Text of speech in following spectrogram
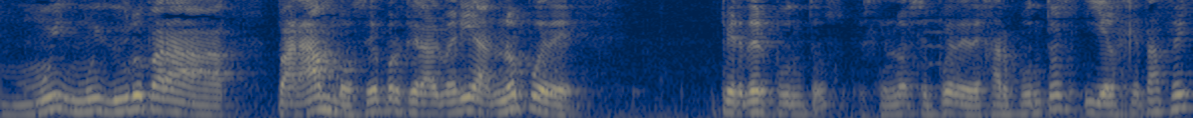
muy, muy duro para, para ambos, ¿eh? porque el Almería no puede perder puntos, es que no se puede dejar puntos, y el Getafe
